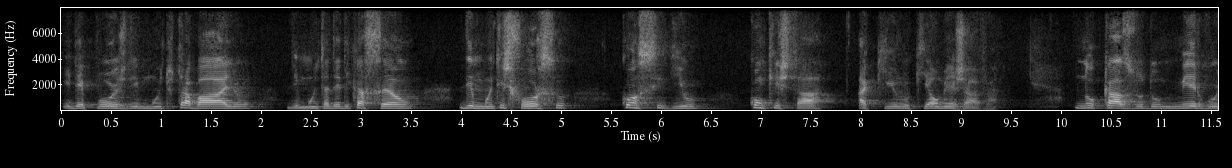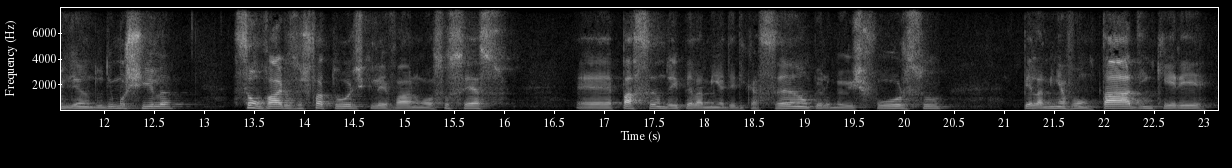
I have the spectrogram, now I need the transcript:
e depois de muito trabalho, de muita dedicação, de muito esforço, conseguiu conquistar aquilo que almejava. No caso do mergulhando de mochila, são vários os fatores que levaram ao sucesso, é, passando aí pela minha dedicação, pelo meu esforço, pela minha vontade em querer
